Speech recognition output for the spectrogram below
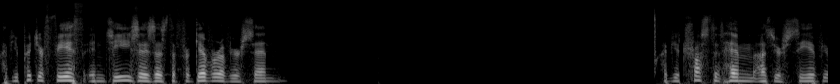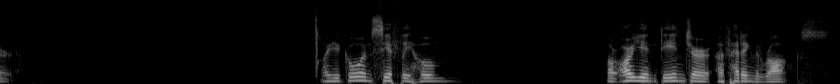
Have you put your faith in Jesus as the forgiver of your sin? Have you trusted Him as your Savior? Are you going safely home? Or are you in danger of hitting the rocks?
